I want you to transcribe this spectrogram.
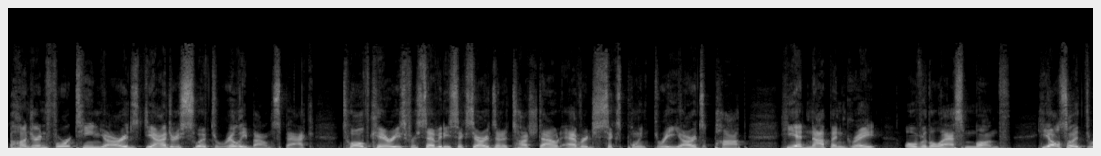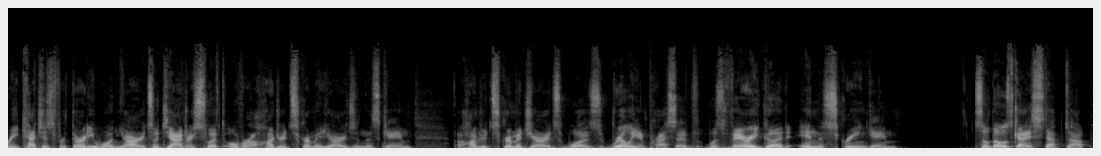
114 yards. D'Andre Swift really bounced back. 12 carries for 76 yards and a touchdown, averaged 6.3 yards a pop. He had not been great over the last month. He also had three catches for 31 yards. So D'Andre Swift over 100 scrimmage yards in this game. 100 scrimmage yards was really impressive. Was very good in the screen game. So those guys stepped up.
